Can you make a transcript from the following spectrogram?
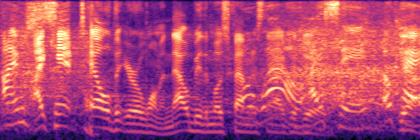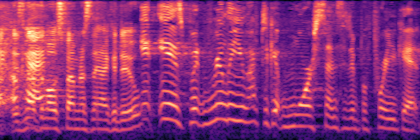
I'm. I can't tell that you're a woman. That would be the most Oh, feminist wow. thing I could do. I see. Okay. Yeah, isn't that the most feminist thing I could do? It is, but really, you have to get more sensitive before you get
